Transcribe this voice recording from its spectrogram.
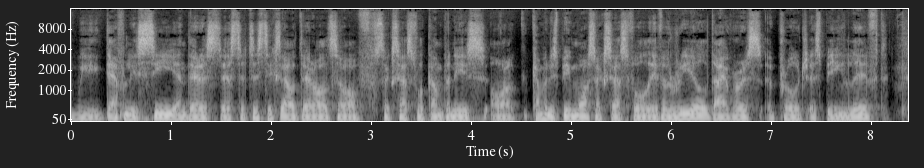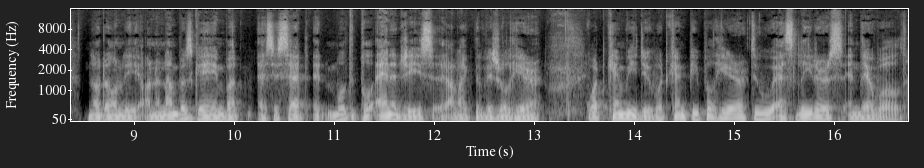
we definitely see, and there's the statistics out there also of successful companies or companies being more successful if a real diverse approach is being lived, not only on a numbers game, but as you said, at multiple energies. I like the visual here. What can we do? What can people here do as leaders in their world?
